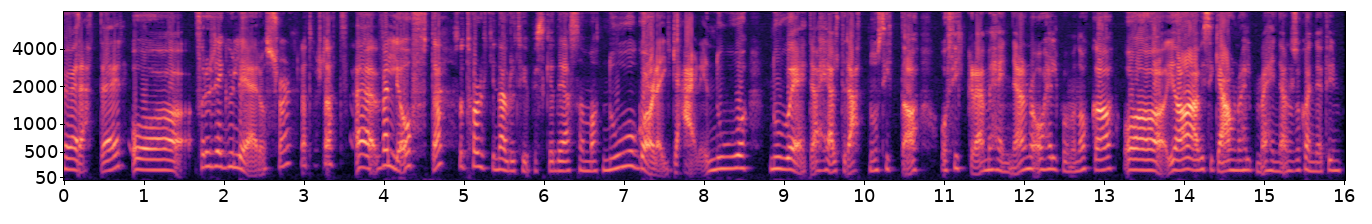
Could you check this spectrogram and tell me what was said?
høre etter, og for å regulere oss sjøl, rett og slett. Eh, veldig ofte så tolker nevrotypiske det som at nå går det galt, nå, nå er jeg ikke helt rett, nå sitter jeg og fikler med hendene og holder på med noe, og ja, hvis ikke jeg har noe å holde på med hendene, så kan jeg finne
